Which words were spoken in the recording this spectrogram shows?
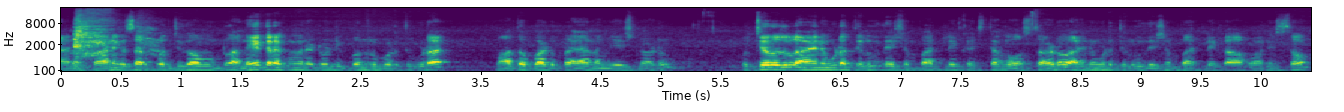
ఆయన స్థానిక సర్పంచ్గా ఉంటూ అనేక రకమైనటువంటి ఇబ్బందులు పడుతూ కూడా మాతో పాటు ప్రయాణం చేసినాడు. వచ్చే రోజుల్లో ఆయన కూడా తెలుగుదేశం పార్టీలోకి ఖచ్చితంగా వస్తాడు. ఆయన కూడా తెలుగుదేశం పార్టీలోకి ఆహ్వానిస్తాం.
